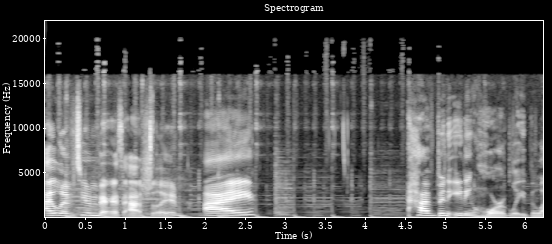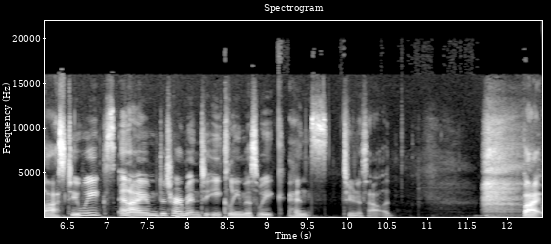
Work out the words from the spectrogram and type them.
I live to embarrass Ashley. I have been eating horribly the last two weeks, and I am determined to eat clean this week, hence tuna salad. But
